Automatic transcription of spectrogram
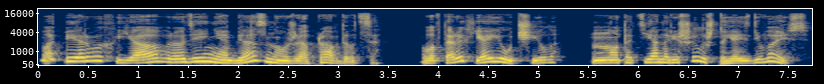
Во-первых, я вроде и не обязана уже оправдываться. Во-вторых, я ее учила. Но Татьяна решила, что я издеваюсь.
